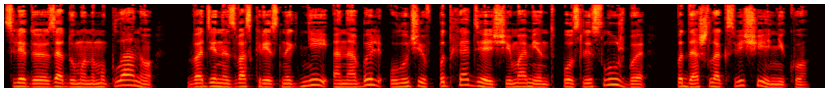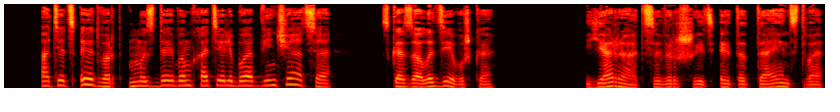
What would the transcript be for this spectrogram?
Следуя задуманному плану, в один из воскресных дней Аннабель, улучив подходящий момент после службы, подошла к священнику. «Отец Эдвард, мы с Дэйвом хотели бы обвенчаться», — сказала девушка. «Я рад совершить это таинство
